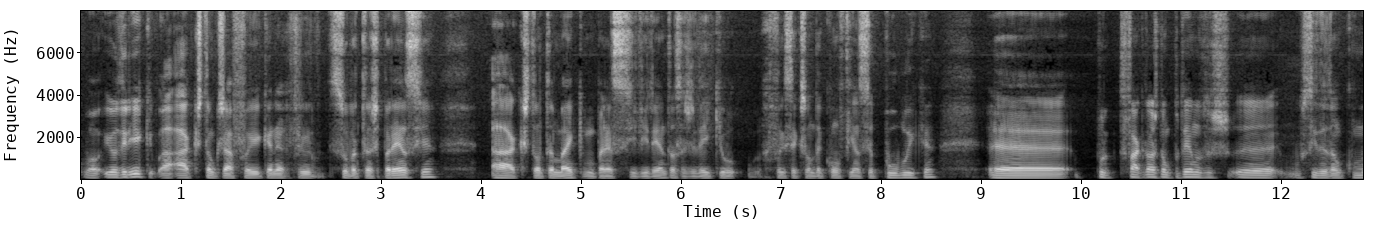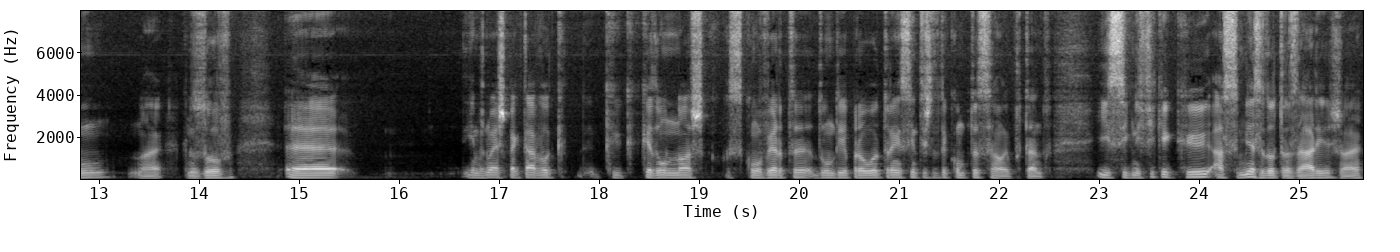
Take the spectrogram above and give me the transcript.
Bom, eu diria que há a questão que já foi que Ana referiu sobre a transparência, há a questão também que me parece evidente, ou seja, daí que eu referi a questão da confiança pública, uh, porque de facto nós não podemos, uh, o cidadão comum, não é, que nos ouve, uh, digamos, não é expectável que, que, que, cada um de nós se converta de um dia para o outro em cientista da computação. E, portanto, isso significa que, à semelhança de outras áreas, é?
